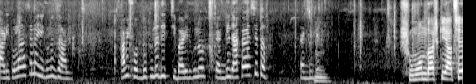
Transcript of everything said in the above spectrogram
বাড়ি তোলা আছে না এগুলো জাল। আমি সদ্য তুলে দিচ্ছি বাড়িরগুলো একদিন রাখা আছে তো একদিন সুমন দাস কি আছে?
